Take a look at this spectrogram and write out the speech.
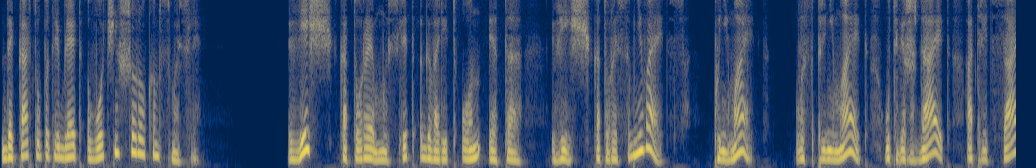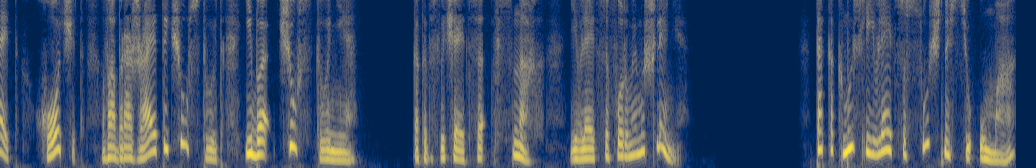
Декарт употребляет в очень широком смысле. Вещь, которая мыслит, говорит он, это вещь, которая сомневается, понимает, воспринимает, утверждает, отрицает, хочет, воображает и чувствует, ибо чувствование, как это случается в снах, является формой мышления. Так как мысль является сущностью ума,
